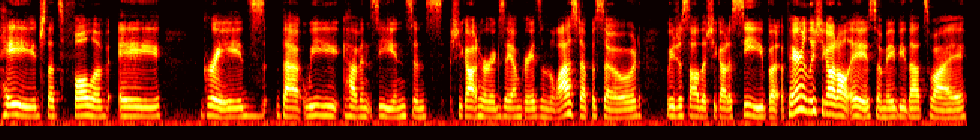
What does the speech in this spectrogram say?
page that's full of A grades that we haven't seen since she got her exam grades in the last episode. We just saw that she got a C, but apparently she got all A's, so maybe that's why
